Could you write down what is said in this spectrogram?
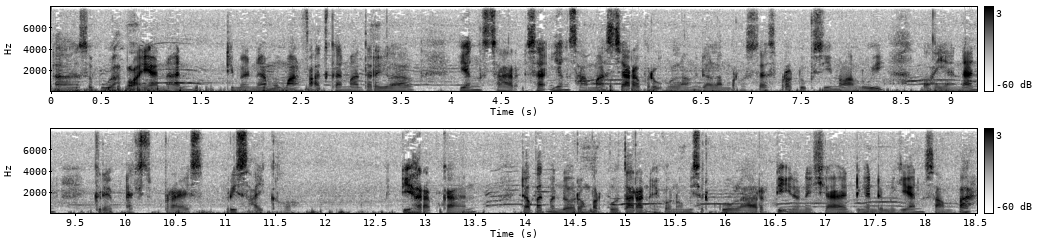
uh, sebuah pelayanan di mana memanfaatkan material yang yang sama secara berulang dalam proses produksi melalui layanan Grab Express Recycle. Diharapkan dapat mendorong perputaran ekonomi sirkular di Indonesia. Dengan demikian, sampah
